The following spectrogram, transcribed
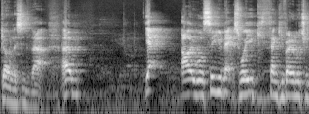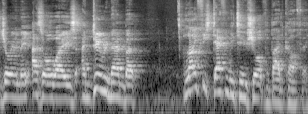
go and listen to that. Um, yeah, I will see you next week. Thank you very much for joining me, as always. And do remember, life is definitely too short for bad coffee.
